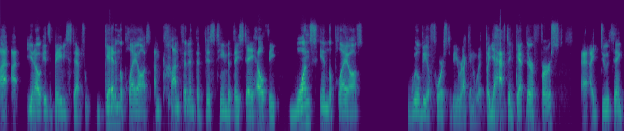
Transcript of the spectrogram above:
I, I, you know, it's baby steps. Get in the playoffs. I'm confident that this team, if they stay healthy, once in the playoffs, will be a force to be reckoned with. But you have to get there first. I do think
